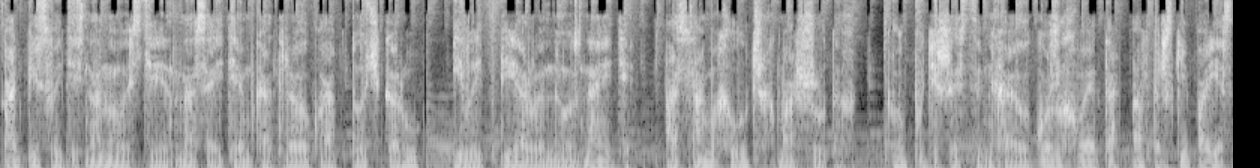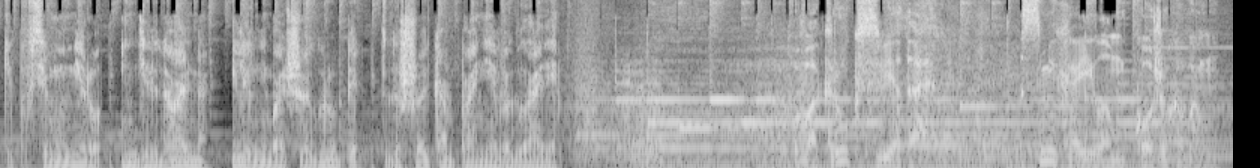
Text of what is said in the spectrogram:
Подписывайтесь на новости на сайте mktravelclub.ru и вы первыми узнаете о самых лучших маршрутах. Клуб путешествий Михаила Кожухова – это авторские поездки по всему миру индивидуально или в небольшой группе с душой компании во главе. «Вокруг света» с Михаилом Кожуховым.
